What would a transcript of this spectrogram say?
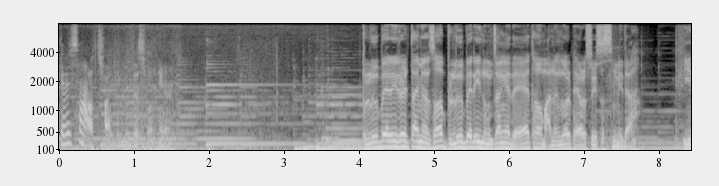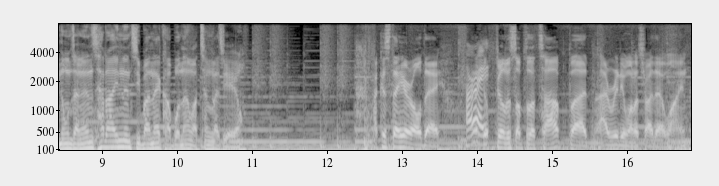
give it a shot. try to do this one here. 블루베리를 따면서 블루베리 농장에 대해 더 많은 걸 배울 수 있었습니다. 이 농장은 살아있는 집안의 가보나 마찬가지예요. I could stay here all day. All I right. could fill this up to the top, but I really want to try that wine.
